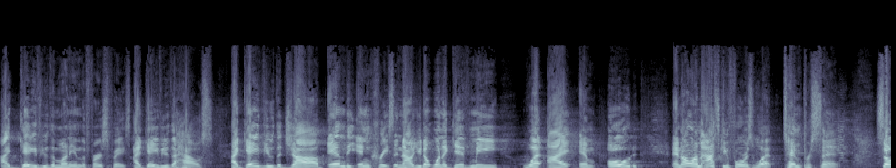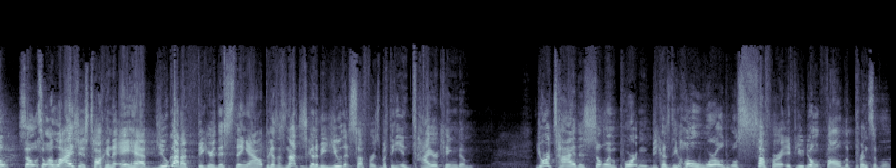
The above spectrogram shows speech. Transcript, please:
I gave you the money in the first place. I gave you the house. I gave you the job and the increase. And now you don't want to give me what I am owed. And all I'm asking for is what? 10%. So, so, so Elijah is talking to Ahab, you got to figure this thing out because it's not just going to be you that suffers, but the entire kingdom. Your tithe is so important because the whole world will suffer if you don't follow the principle.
